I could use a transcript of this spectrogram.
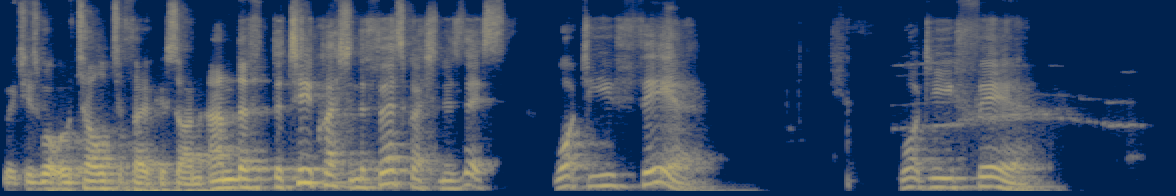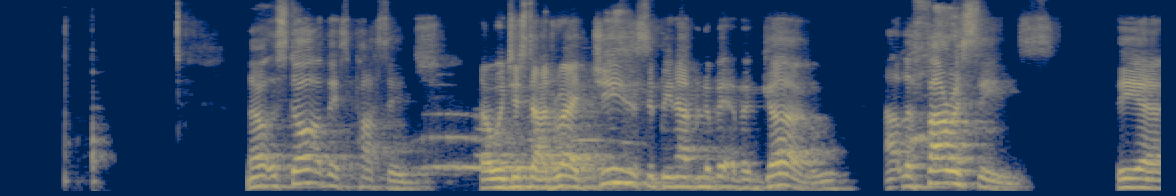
which is what we're told to focus on. And the, the two questions, the first question is this What do you fear? What do you fear? Now, at the start of this passage that we just had read, Jesus had been having a bit of a go at the Pharisees. The uh,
